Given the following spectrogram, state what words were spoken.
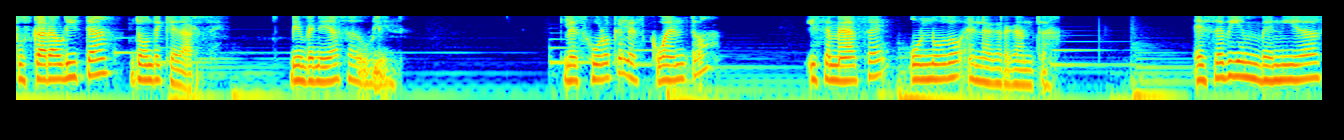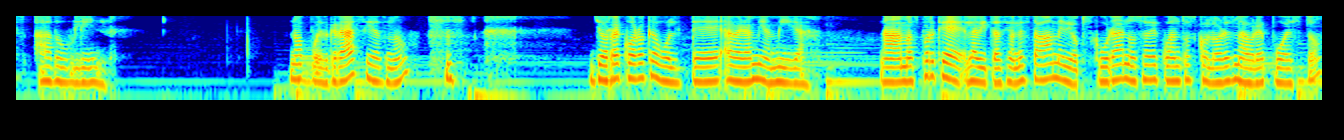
Buscar ahorita dónde quedarse. Bienvenidas a Dublín. Les juro que les cuento y se me hace un nudo en la garganta ese bienvenidas a Dublín. No, pues gracias, ¿no? Yo recuerdo que volteé a ver a mi amiga, nada más porque la habitación estaba medio oscura, no sé de cuántos colores me habré puesto.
